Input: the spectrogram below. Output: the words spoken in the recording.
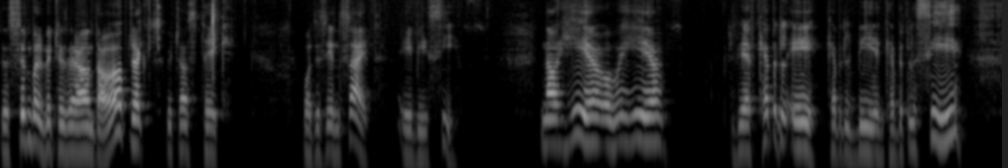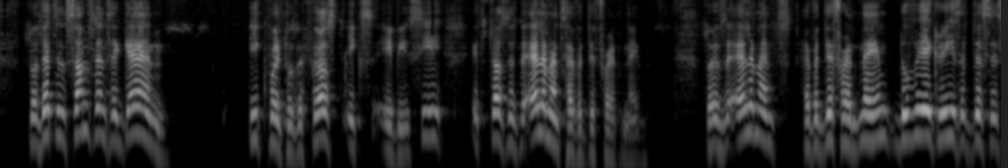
the symbol which is around our object. We just take what is inside. ABC. Now here, over here, we have capital A, capital B, and capital C. So that's in some sense, again, equal to the first x ABC. It's just that the elements have a different name. So if the elements have a different name, do we agree that this is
